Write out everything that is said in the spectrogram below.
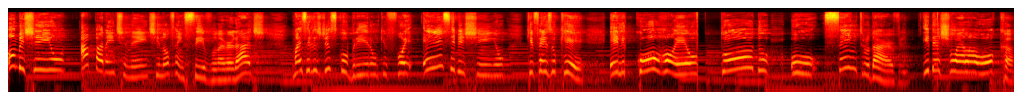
Um bichinho aparentemente inofensivo, não é verdade? Mas eles descobriram que foi esse bichinho que fez o quê? Ele corroeu todo o centro da árvore e deixou ela oca.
